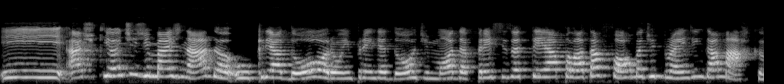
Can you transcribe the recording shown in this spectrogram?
E acho que antes de mais nada, o criador ou empreendedor de moda precisa ter a plataforma de branding da marca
